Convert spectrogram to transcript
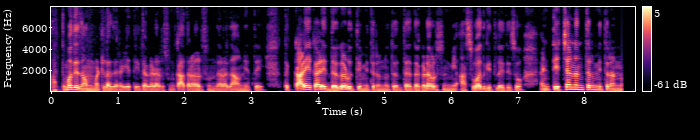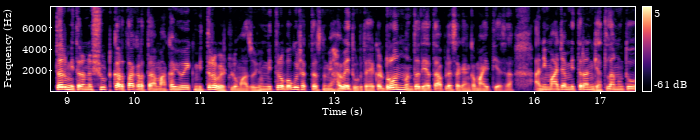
आतमध्ये जाऊन म्हटलं जरा येते दगडावरसून कातळावरसून जरा जाऊन येते. तर काळे काळे दगड होते मित्रांनो तर त्या दगडावरसून मी आस्वाद घेतलाय त्याचो. आणि त्याच्यानंतर मित्रांनो तर मित्रांनो शूट करता करता माका ह्यो एक मित्र भेटलो माझो. ह्यो मित्र बघू शकतास तुम्ही हवेत उडता एका ड्रोन म्हणतात हे आता आपल्या सगळ्यांका माहिती असा. आणि माझ्या मित्रान घेतला नव्हतो.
